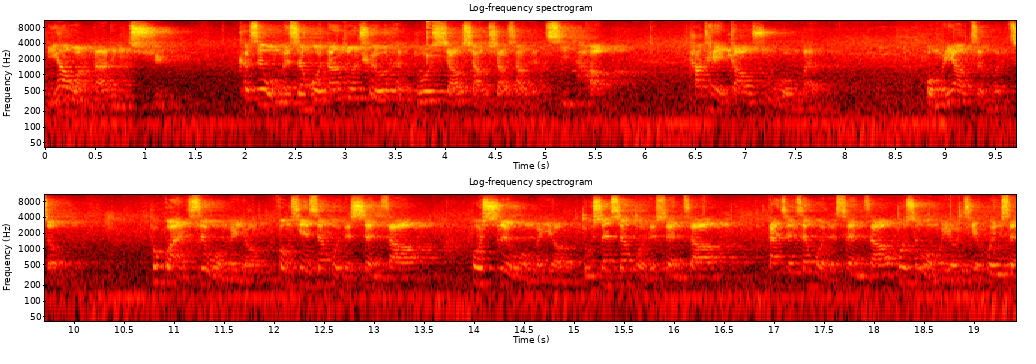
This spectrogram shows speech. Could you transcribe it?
你要往哪里去。可是我们生活当中却有很多小小小小的记号，它可以告诉我们我们要怎么走。不管是我们有奉献生活的圣招，或是我们有独身生活的圣招。单身生活的圣招，或是我们有结婚圣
